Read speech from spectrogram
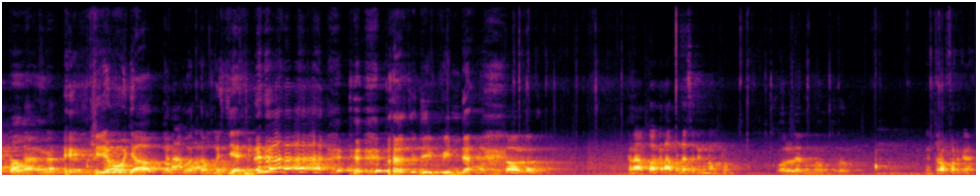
gitu. Dia mau jawab kamu Kenapa? potong mesin. Langsung dipindah. Tolong. Kenapa? Kenapa enggak sering nongkrong? Kolen nongkrong. Hmm, introvert kan?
